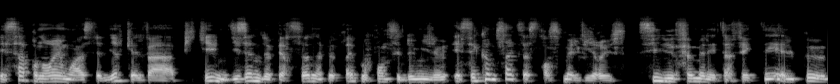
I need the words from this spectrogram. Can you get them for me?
Et ça pendant un mois. C'est-à-dire qu'elle va piquer une dizaine de personnes à peu près pour pondre ces 2000 œufs. Et c'est comme ça que ça se transmet le virus. Si une femelle est infectée, elle peut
